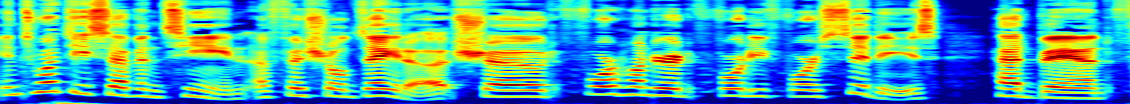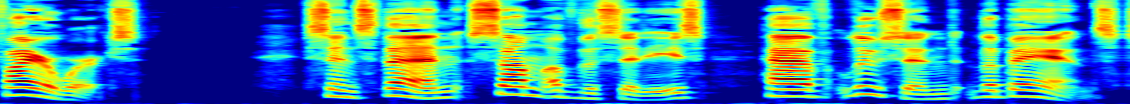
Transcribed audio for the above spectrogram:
In 2017, official data showed 444 cities had banned fireworks. Since then, some of the cities have loosened the bans.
